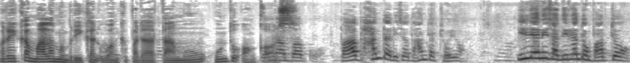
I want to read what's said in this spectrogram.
Mereka malah memberikan uang kepada tamu untuk 돈 안 ongkos. 받고 밥 한 달 있어도 한 달 줘요. 1년 이상 일년 동안 밥 줘.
